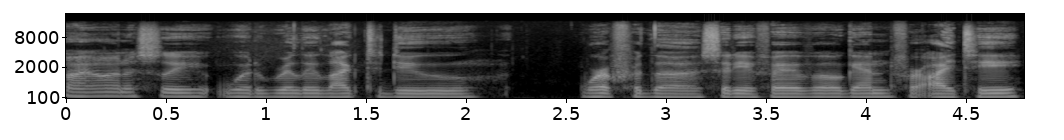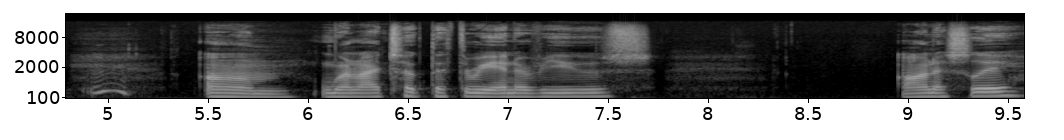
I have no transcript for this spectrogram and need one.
I honestly would really like to do work for the city of Fayetteville again for IT. Mm. Um, when I took the three interviews, honestly,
